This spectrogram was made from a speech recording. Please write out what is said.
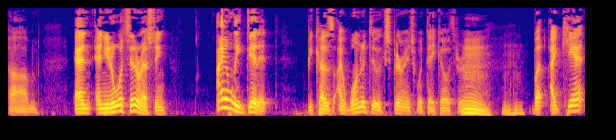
Um, and and you know what's interesting? I only did it because I wanted to experience what they go through, but I can't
